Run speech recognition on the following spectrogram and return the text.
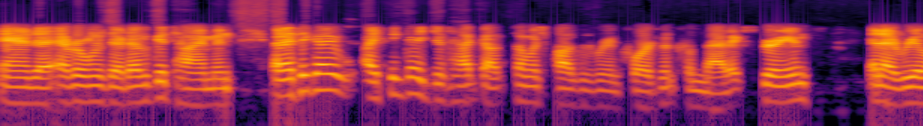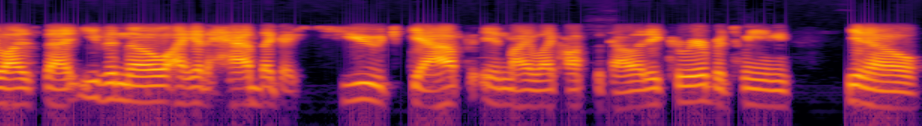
and uh, everyone was there to have a good time. And and I think I I think I just had got so much positive reinforcement from that experience, and I realized that even though I had had like a huge gap in my like hospitality career between, you know,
